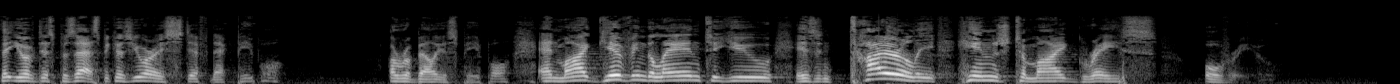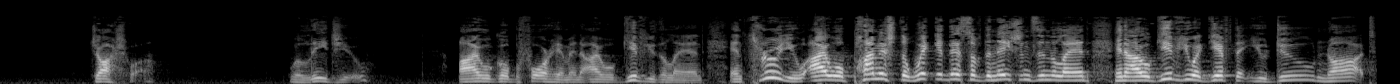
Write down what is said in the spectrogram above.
that you have dispossessed, because you are a stiff-necked people, a rebellious people. And my giving the land to you is entirely hinged to my grace over you. Joshua will lead you I will go before him and I will give you the land. And through you I will punish the wickedness of the nations in the land and I will give you a gift that you do not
